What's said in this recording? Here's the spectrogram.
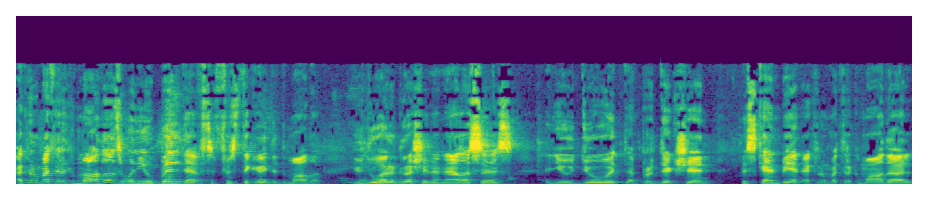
Econometric models, when you build a sophisticated model, you do a regression analysis and you do it a prediction. This can be an econometric model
